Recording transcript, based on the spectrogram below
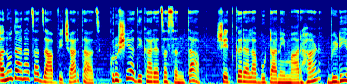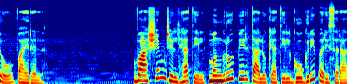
अनुदानाचा जाब विचारताच कृषी अधिकाऱ्याचा संताप शेतकऱ्याला बुटाने मारहाण व्हिडिओ व्हायरल. वाशिम जिल्ह्यातील मंगरुळपीर तालुक्यातील गोगरी परिसरात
